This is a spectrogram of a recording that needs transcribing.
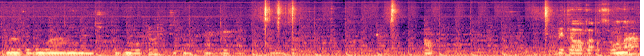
która to była, momencie, to było tak, czy tak? Tak, było. No. O. Metalowa osłona.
